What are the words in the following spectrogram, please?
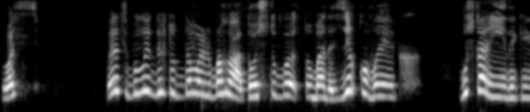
Ось. Мене цибулинних тут доволі багато. Ось тут у мене зірковик, мускарін, який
